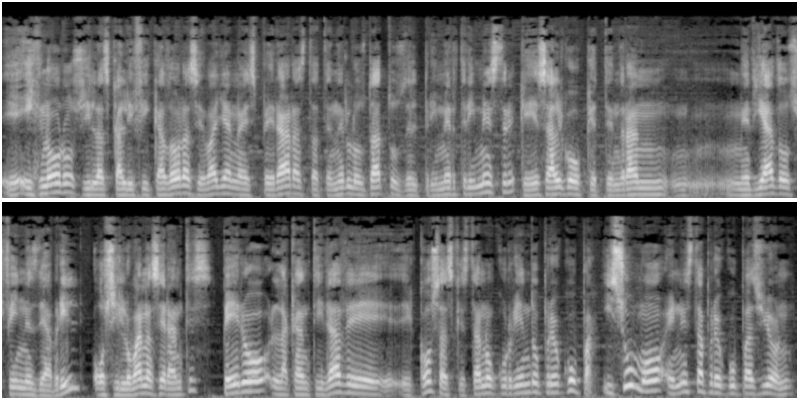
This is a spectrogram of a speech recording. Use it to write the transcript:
ignoro si las calificadoras se vayan a esperar hasta tener los datos del primer trimestre, que es algo que tendrán mm, mediados, fines de abril o si lo van a hacer antes, pero la cantidad de, cosas que están ocurriendo preocupa. Y sumo en esta preocupación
